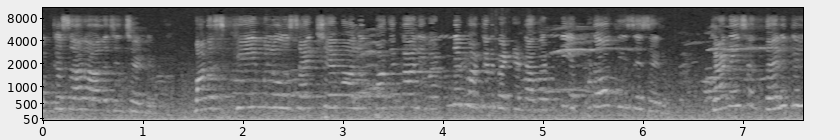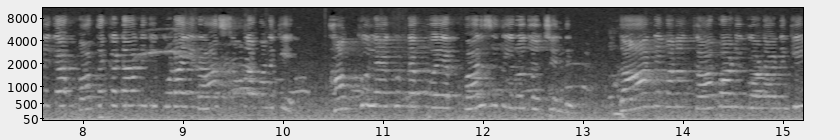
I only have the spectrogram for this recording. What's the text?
ఒక్కసారి ఆలోచించండి. మన స్కీములు సంక్షేమాలు పథకాలు ఇవన్నీ పక్కన పెట్టండి. అవన్నీ ఎప్పుడో తీసేశాడు కనీసం దళితులుగా బతకడానికి కూడా ఈ రాష్ట్రంలో మనకి హక్కు లేకుండా పోయే పరిస్థితి ఈరోజు వచ్చింది. దాన్ని మనం కాపాడుకోవడానికి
